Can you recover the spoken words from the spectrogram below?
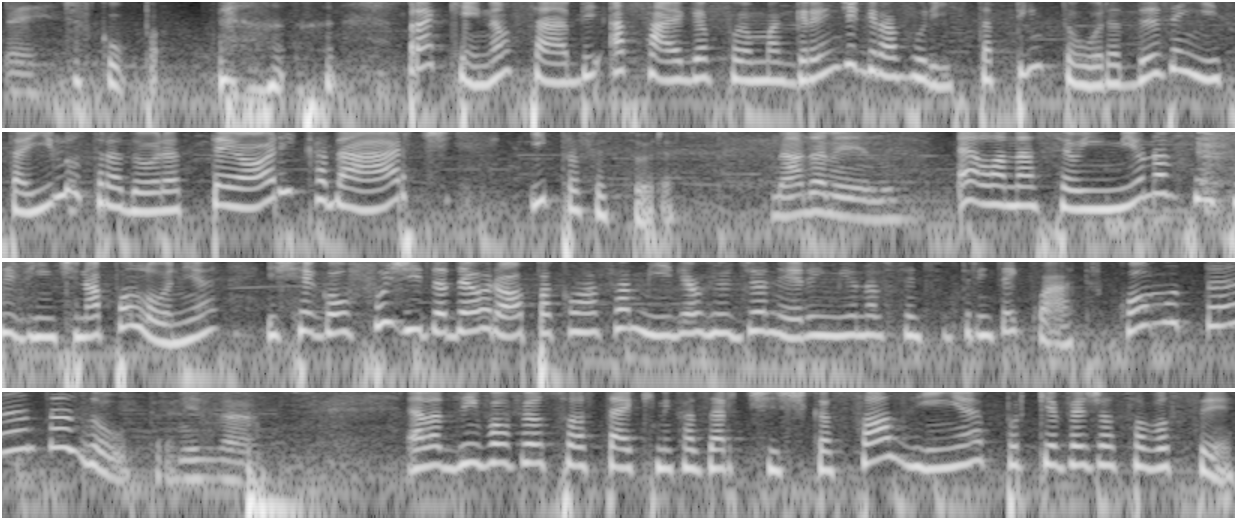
É. Desculpa. Para quem não sabe, a Faiga foi uma grande gravurista, pintora, desenhista, ilustradora, teórica da arte e professora. Nada menos. Ela nasceu em 1920 na Polônia e chegou fugida da Europa com a família ao Rio de Janeiro em 1934, como tantas outras. Exato. Ela desenvolveu suas técnicas artísticas sozinha, porque veja só você,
